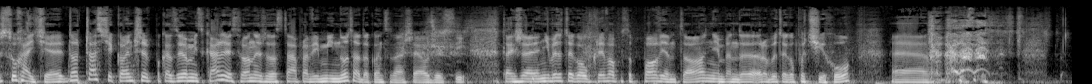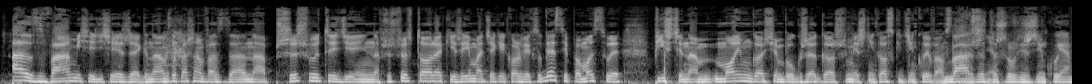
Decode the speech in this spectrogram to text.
Słuchajcie, no czas się kończy, pokazują mi z każdej strony, że została prawie minuta do końca naszej audycji. Także nie będę tego ukrywał, po prostu powiem to, nie będę robił tego po cichu. E, a z wami się dzisiaj żegnam. Zapraszam was za, na przyszły tydzień, na przyszły wtorek. Jeżeli macie jakiekolwiek sugestie, pomysły, piszcie nam. Moim gościem był Grzegorz Miesznikowski. Dziękuję wam Bardzo strasznie. też również dziękuję.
